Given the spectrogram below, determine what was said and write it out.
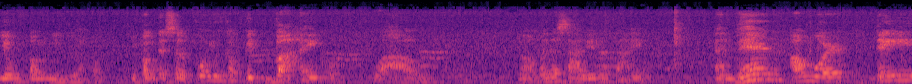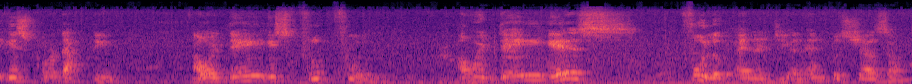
yung pamilya ko. Ipagdasal ko yung kapitbahay ko. Wow! No, madasalin na tayo. And then, our day is productive. Our day is fruitful. Our day is full of energy and enthusiasm.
